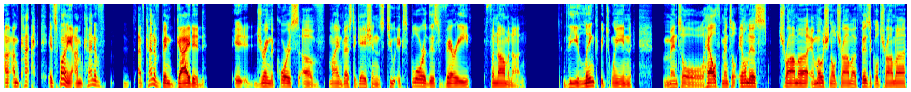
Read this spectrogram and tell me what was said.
I- I'm kind. It's funny. I'm kind of I've kind of been guided i- during the course of my investigations to explore this very phenomenon the link between mental health, mental illness, trauma, emotional trauma, physical trauma,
